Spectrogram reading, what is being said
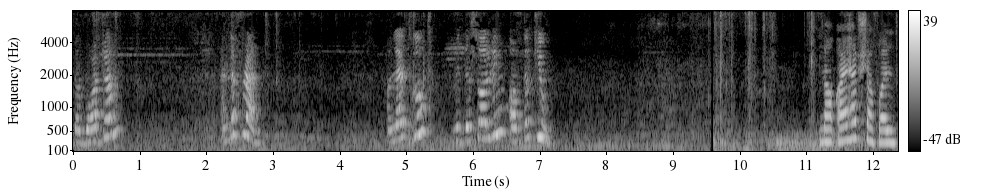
the bottom and the front. Now let's go with the solving of the cube. Now I have shuffled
